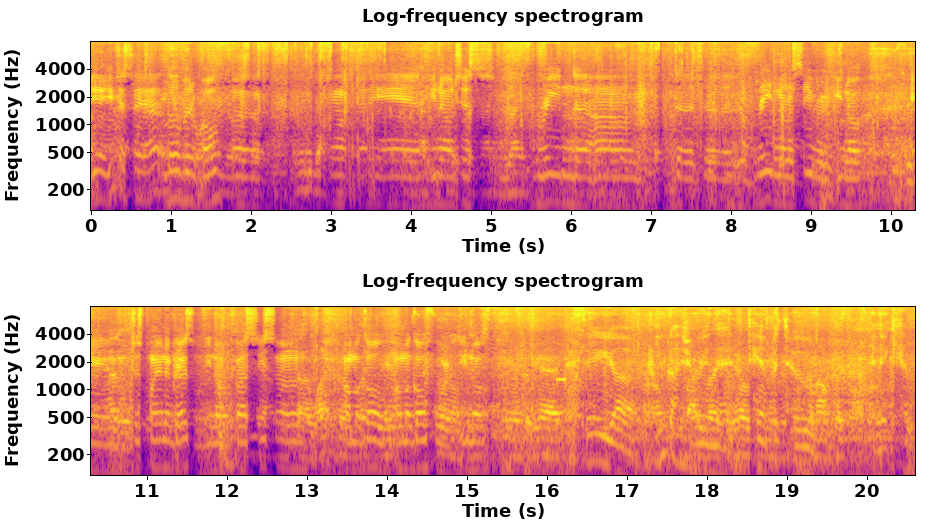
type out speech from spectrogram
yeah, you can say that. A little bit of both. Uh, you know, just reading the, um, the, the reading the receiver, you know, and just playing aggressive. You know, if I see something, I'm gonna go. I'm gonna go for it. You know. They, uh, you guys were in that Tampa two, and they kept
